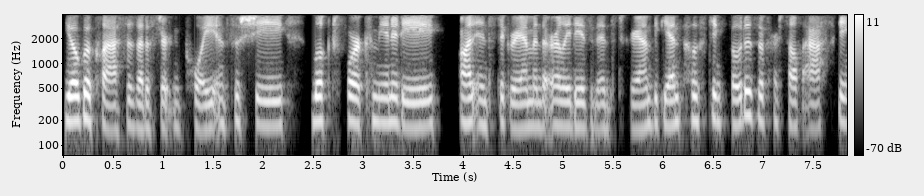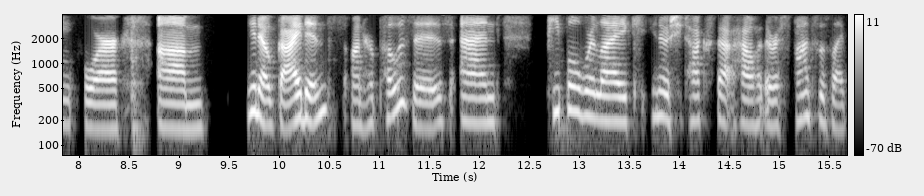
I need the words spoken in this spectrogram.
yoga classes at a certain point and so she looked for community on Instagram in the early days of Instagram, began posting photos of herself asking for, um, you know, guidance on her poses. And people were like, you know, she talks about how the response was like,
